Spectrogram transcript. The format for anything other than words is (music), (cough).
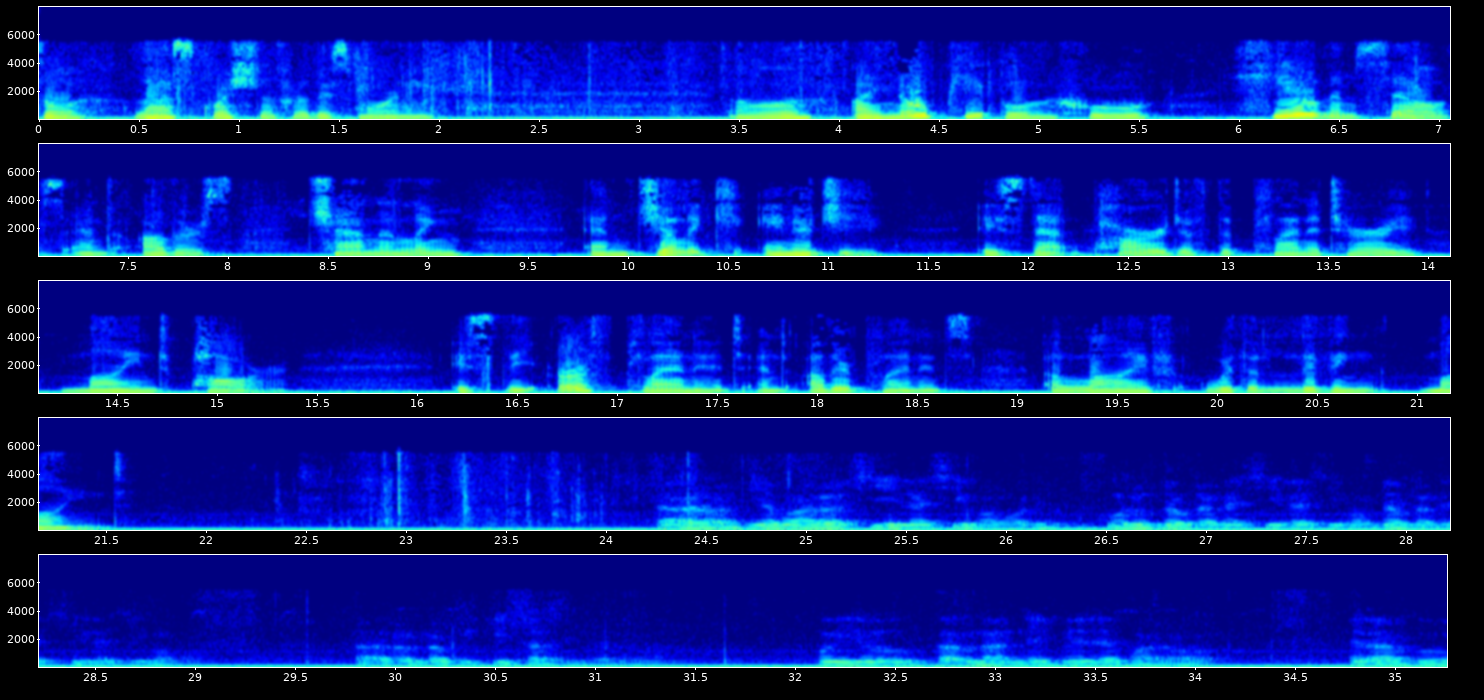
So, last question for this morning. Uh, I know people who heal themselves and others, channeling angelic energy. Is that part of the planetary mind power? Is the Earth planet and other planets alive with a living mind? ဒါကတော့ဒီမှာတော့ရှိနေရှိမှာပေါ့လေကိုယ်လိုပြောက်တာလည်းရှိနေရှိမှာပြောက်တာလည်းရှိနေရှိမှာဒါကတော့လောကီကိစ္စတွေပဲလို့ဘုန်းကြီးတို့သာသနာ့နယ်ပယ်ထဲမှာတော့အဲ့ဒါကို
